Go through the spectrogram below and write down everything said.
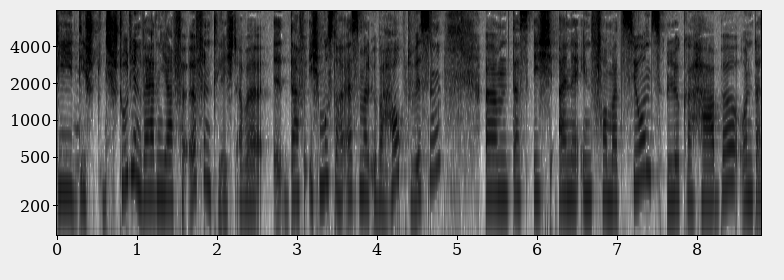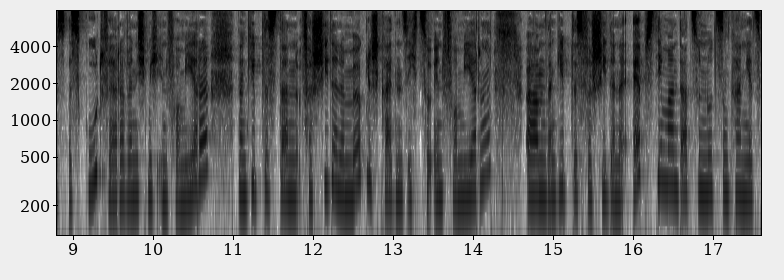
die, die, die Studien werden ja veröffentlicht, aber äh, darf, ich muss doch erstmal überhaupt wissen, ähm, dass ich eine Informationslücke habe und dass es gut wäre, wenn ich mich informiere. Dann gibt es dann verschiedene Möglichkeiten, sich zu informieren. Ähm, dann gibt es verschiedene Apps, die man dazu nutzen kann, jetzt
